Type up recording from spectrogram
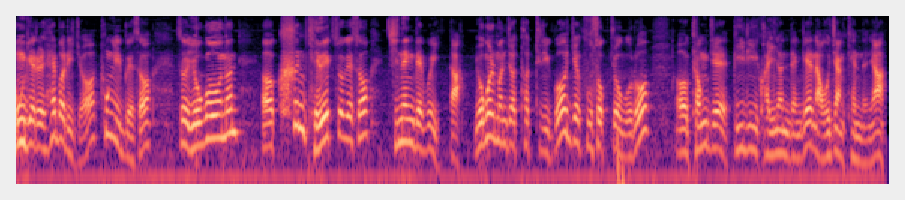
공개를 해버리죠 통일부에서 그래서 요거는 어, 큰 계획 속에서 진행되고 있다. 요걸 먼저 터트리고 이제 후속적으로 어, 경제 비리 관련된 게 나오지 않겠느냐.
